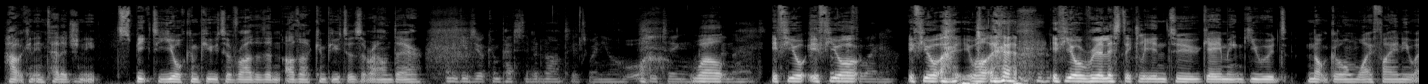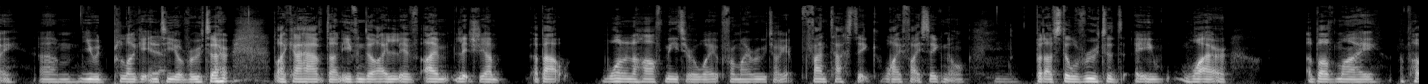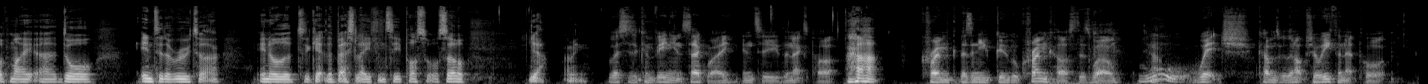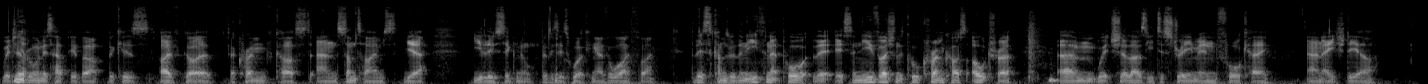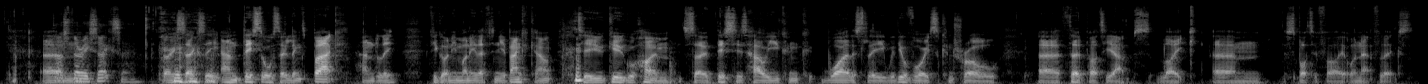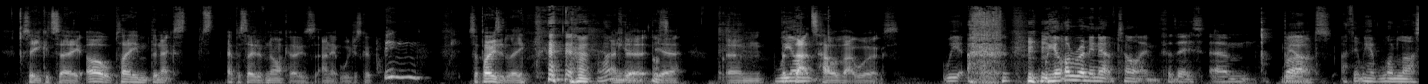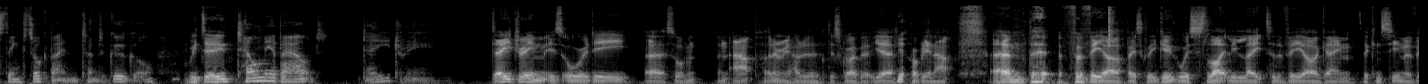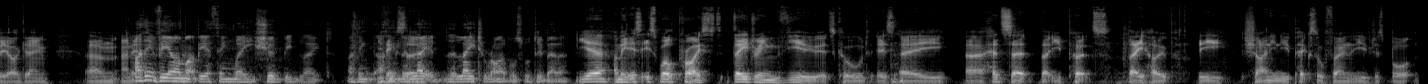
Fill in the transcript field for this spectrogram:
how it can intelligently speak to your computer rather than other computers around there. And it gives you a competitive advantage when you're shooting Well, in the head. if you're if you're if you're well if you're realistically into gaming, you would not go on Wi-Fi anyway. Um, you would plug it into your router, like I have done. Even though I live, I'm literally I'm about one and a half meter away from my router. I get fantastic Wi-Fi signal, but I've still routed a wire above my above my uh, door into the router in order to get the best latency possible. So, yeah, I mean, Well, this is a convenient segue into the next part. Chrome. There's a new Google Chromecast as well, Ooh. which comes with an optional Ethernet port, which Yeah. everyone is happy about because I've got a, a Chromecast, and sometimes, yeah, you lose signal because it's working over Wi-Fi. This comes with an Ethernet port. that- It's a new version that's called Chromecast Ultra, um, which allows you to stream in 4K and HDR. That's Um, very sexy. very sexy. and this also links back, handily, if you've got any money left in your bank account, to Google Home. So this is how you can wirelessly, with your voice, control uh, third-party apps like um, Spotify or Netflix. So you could say, "Oh, play the next episode of Narcos," and it will just go "bing," supposedly, and uh, yeah. Um, but are- that's how that works. We we are running out of time for this, um, but I think we have one last thing to talk about in terms of Google. We do. Tell me about Daydream. Daydream is already uh, sort of an, an app. I don't really know how to describe it. Yeah, Yeah. probably an app um, for VR. Basically, Google is slightly late to the VR game, the consumer VR game. Um, and it, I think VR might be a thing where you should be late. I think I think, think the so? late the late arrivals will do better. yeah, I mean it's, it's well priced. Daydream View, it's called, is a uh, headset that you put. They hope the shiny new Pixel phone that you've just bought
